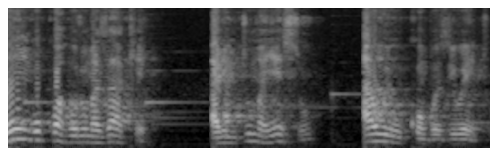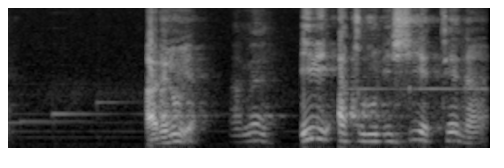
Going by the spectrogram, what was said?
Mungu kwa huruma zake alimtuma Yesu awe ukombozi wetu. Haleluya! Amen. ili aturudishie tena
